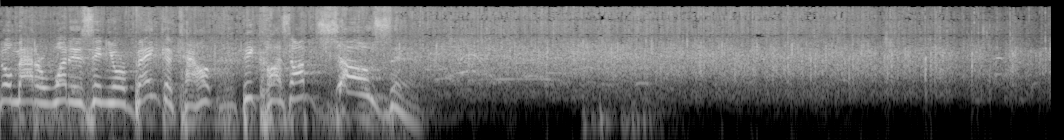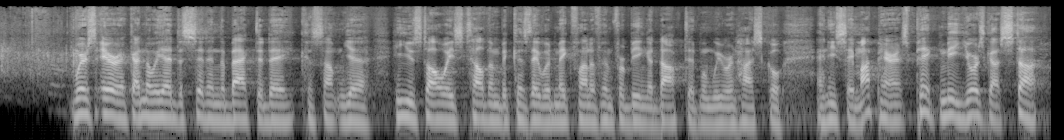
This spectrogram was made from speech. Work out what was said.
no matter what is in your bank account because I'm chosen. Where's Eric? I know he had to sit in the back today because something, yeah. He used to always tell them because they would make fun of him for being adopted when we were in high school. And he'd say, My parents picked me, yours got stuck.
